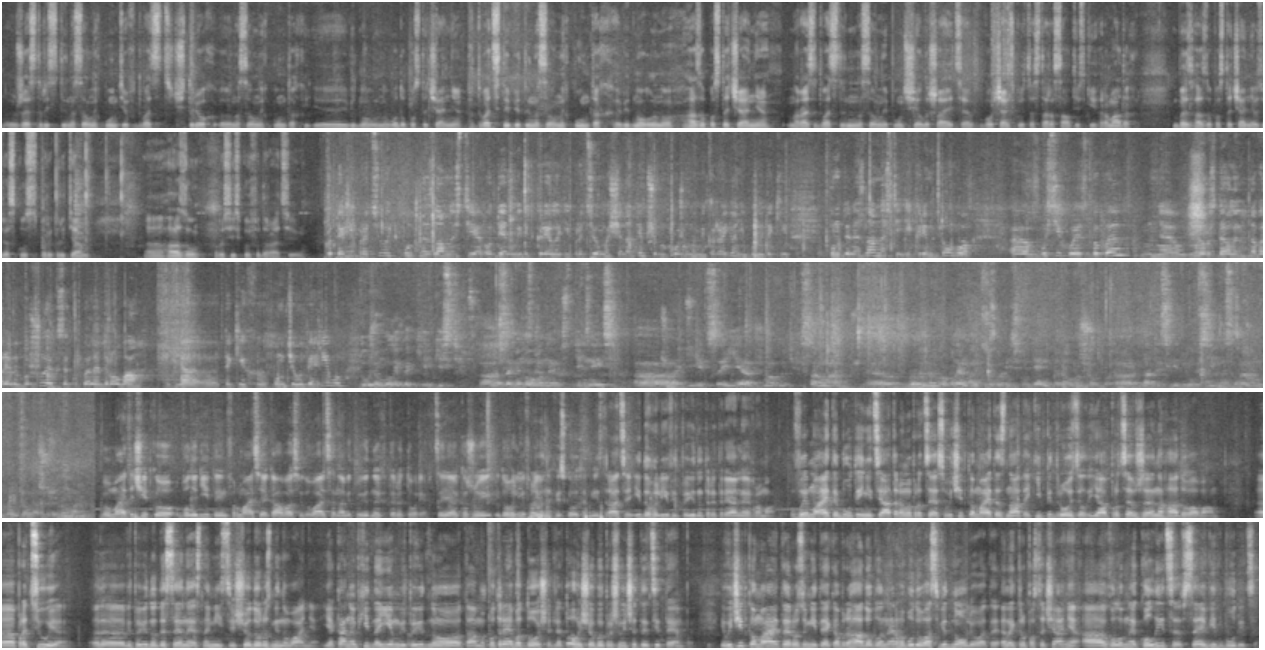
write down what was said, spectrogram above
Вже з 30 населених пунктів, в 24 населених пунктах е, відновлено водопостачання, в 25 населених пунктах відновлено газопостачання. Наразі 21 населений пункт ще лишається в Вовчанській та Старосалтівській громадах без газопостачання в зв'язку з перекриттям е, газу Російською Федерацією. Котельні працюють, пункт незламності один ми відкрили і працюємо ще над тим, щоб в кожному мікрорайоні були такі пункти незламності. І крім того, е, в усіх ОСББ е, ми роздали, наварили буржуйок, закупили дрова для е, таких пунктів обігріву. Дуже велика кількість замінованих дільниць, і це є, мабуть, сама велика проблема на сьогоднішній день для того, щоб дати світло всім населеним пунктам нашої громади. Ви маєте чітко володіти інформацією, яка у вас відбувається на відповідних територіях. Це я кажу і до голів районних військових адміністрацій, і до голів відповідно територіальних громад. Ви маєте бути ініціаторами процесу. Ви чітко маєте знати, який підрозділ. Я про це вже нагадував вам. е, Працює відповідно ДСНС на місці щодо розмінування. Яка необхідна їм відповідно там потреба тощо для того, щоб пришвидшити ці темпи. І ви чітко маєте розуміти, яка бригада обленерго буде у вас відновлювати електропостачання, а головне, коли це все відбудеться.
